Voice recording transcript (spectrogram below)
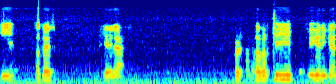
ഈ പ്രദേശം ഇവിടുത്തെ പ്രവൃത്തി പൂർത്തീകരിക്കാൻ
